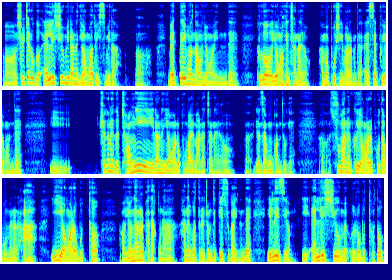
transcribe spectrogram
어, 실제로 그 Elysium이라는 영화도 있습니다. 어, 맷 데이먼 나온 영화 있는데 그거 영화 괜찮아요. 한번 보시기 바랍니다. SF 영화인데 이 최근에 그 정의라는 영화 놓고 말 많았잖아요. 어, 연상훈 감독의 어, 수많은 그 영화를 보다 보면은 아 이 영화로부터 어, 영향을 받았구나 하는 것들을 좀 느낄 수가 있는데 일리지엄 이 엘리시움으로부터도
